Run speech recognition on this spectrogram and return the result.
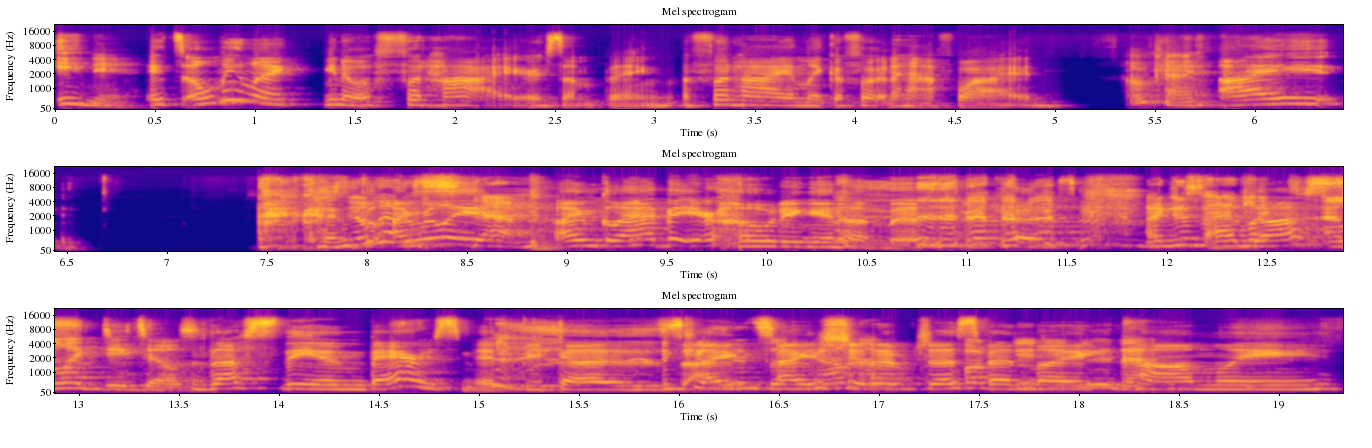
in it. it's only like you know a foot high or something, a foot high and like a foot and a half wide. Okay. I. I'm, I'm really. step. I'm glad that you're honing in on this because I just I like Just- I like details. thus the embarrassment because Because I I should have just fuck been like calmly.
